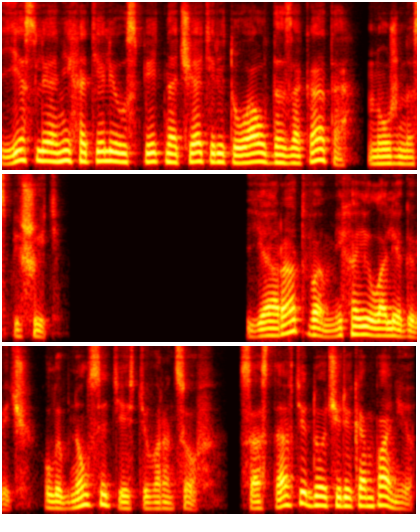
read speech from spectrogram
Если они хотели успеть начать ритуал до заката, нужно спешить. «Я рад вам, Михаил Олегович», – улыбнулся тестю Воронцов. «Составьте дочери компанию».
